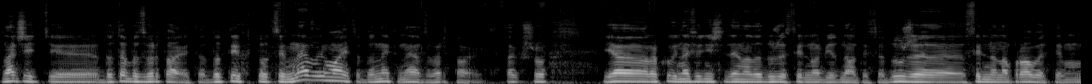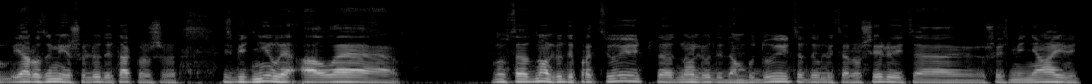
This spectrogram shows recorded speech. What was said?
значить е, до тебе звертаються. До тих, хто цим не займається, до них не звертаються. Так що я рахую, на сьогоднішній день треба дуже сильно об'єднатися, дуже сильно направити. Я розумію, що люди також збідніли, але ну, все одно люди працюють, все одно люди там будуються, дивлюся, розширюються, е, щось міняють.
